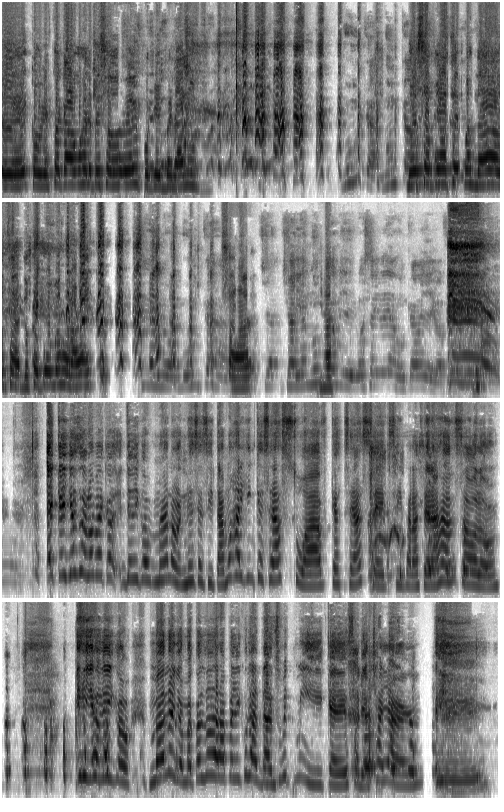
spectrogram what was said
Eh, con esto acabamos el episodio de hoy porque en verdad no, Nunca, nunca. no se puede hacer más nada, o sea, no se puede mejorar esto. Nunca. Chayanne nunca ya. me llegó esa idea, nunca me llegó. Es que yo solo me. Yo digo, mano, necesitamos a alguien que sea suave, que sea sexy para hacer a Han Solo. Y yo digo, mano, yo me acuerdo de la película Dance with Me, que salió Chayanne. Sí.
